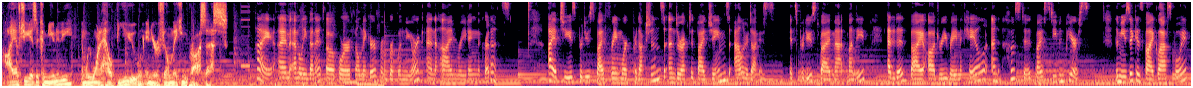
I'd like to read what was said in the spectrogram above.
IFG is a community, and we want to help you in your filmmaking process. Hi, I'm Emily Bennett, a horror filmmaker from Brooklyn, New York, and I'm reading the credits. IFG is produced by Framework Productions and directed by James Allerdyce. It's produced by Matt Mundy, edited by Audrey Rae McHale, and hosted by Steven Pierce. The music is by Glass Boy.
